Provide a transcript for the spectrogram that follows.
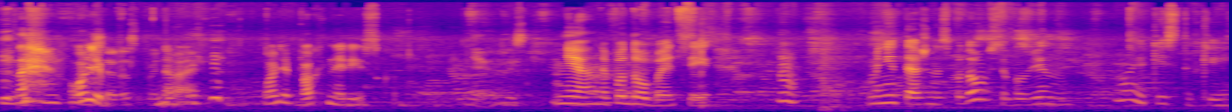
Олі, давай. Олі пахне різко. Ні, різко. Ні, не подобається їй. Ну, мені теж не сподобався, бо він ну, якийсь такий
